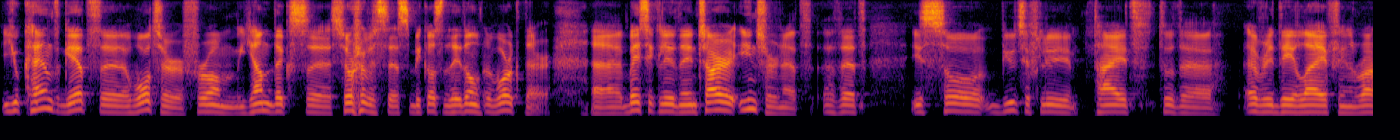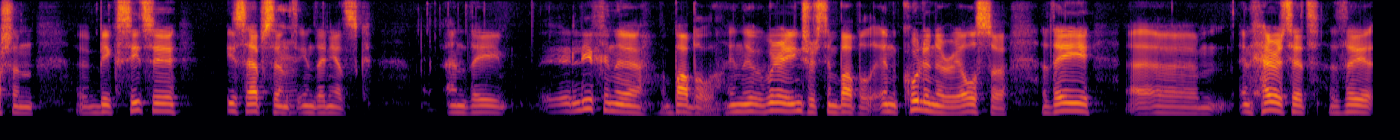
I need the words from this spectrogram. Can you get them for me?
You can't get uh, water from Yandex uh, services because they don't work there. Uh, basically, the entire internet that is so beautifully tied to the everyday life in Russian big city is absent in Donetsk, and they uh, live in a bubble, in a very interesting bubble. And culinary also, they um, inherited the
